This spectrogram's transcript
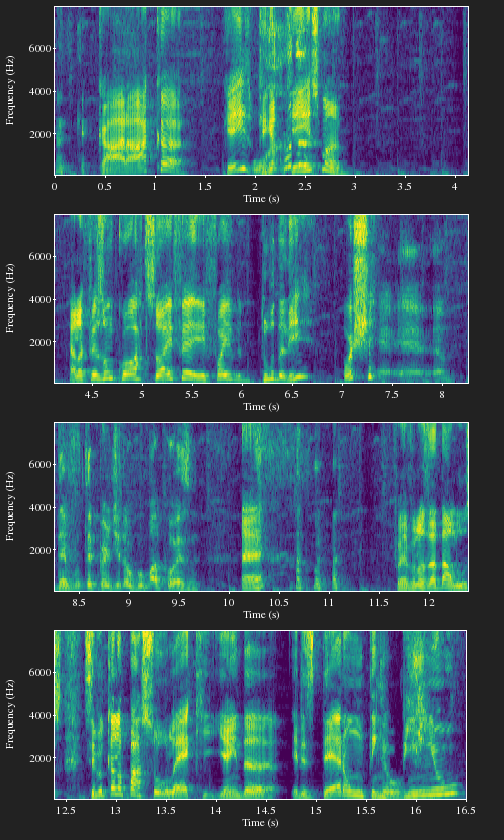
Caraca! Que isso? Que, que isso, mano? Ela fez um corte só e, e foi tudo ali? Oxi! É, é, eu devo ter perdido alguma coisa. É. Foi na velocidade da luz. Você viu que ela passou o leque e ainda eles deram um tempinho,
